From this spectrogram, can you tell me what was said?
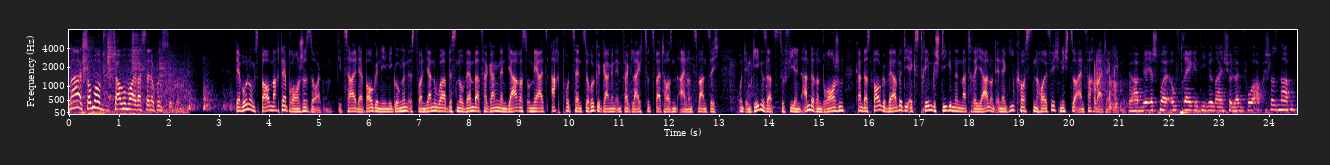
Na, Sommer schauen wir mal, was dann auf uns zukommt. Der Wohnungsbau macht der Branche Sorgen. Die Zahl der Baugenehmigungen ist von Januar bis November vergangenen Jahres um mehr als 8 Prozent zurückgegangen im Vergleich zu 2021. Und im Gegensatz zu vielen anderen Branchen kann das Baugewerbe die extrem gestiegenen Material- und Energiekosten häufig nicht so einfach weitergeben. Wir haben ja erstmal Aufträge, die wir schon lange vorher abgeschlossen haben.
